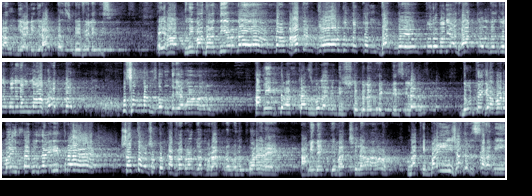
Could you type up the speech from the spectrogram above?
টান দিয়া নিজের হাতটা ফেলে দিছে। এই হাত তুমি বাধা দিও না হাতের জোর যতক্ষণ থাকবে মানে আঘাত জোরে বলেন, আল্লাহ আকবর। মুসলমান বন্ধুরি আমার, আমি একটু আকাশ বলে আমি দৃশ্যগুলো দেখতেছিলাম। দূর থেকে আমার ভাই সাবু জাহিদ রে শত শত কাফেররা যখন আক্রমণ করে রে আমি দেখতে পাচ্ছিলাম বাকি বাইশ হাজার সাহাবি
